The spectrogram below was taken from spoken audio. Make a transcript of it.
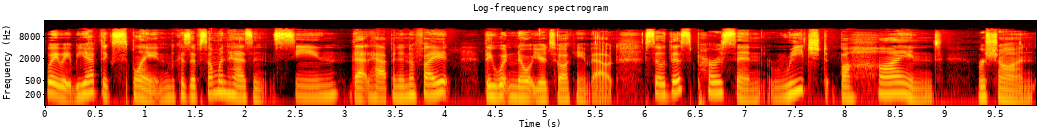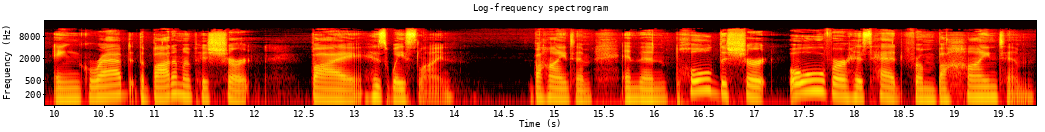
Wait, wait, but you have to explain because if someone hasn't seen that happen in a fight, they wouldn't know what you're talking about. So this person reached behind Rashawn and grabbed the bottom of his shirt by his waistline behind him and then pulled the shirt over his head from behind him.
